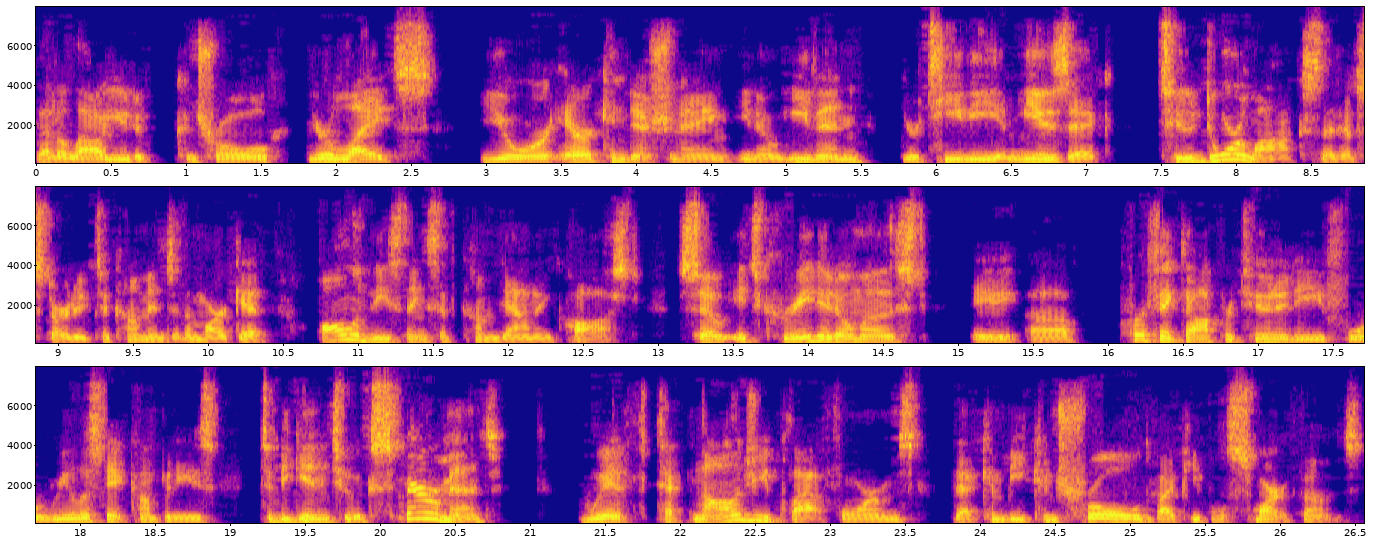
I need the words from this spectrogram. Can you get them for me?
that allow you to control your lights, your air conditioning, you know, even your TV and music to door locks that have started to come into the market. All of these things have come down in cost. So it's created almost a uh, perfect opportunity for real estate companies to begin to experiment with technology platforms that can be controlled by people's smartphones.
